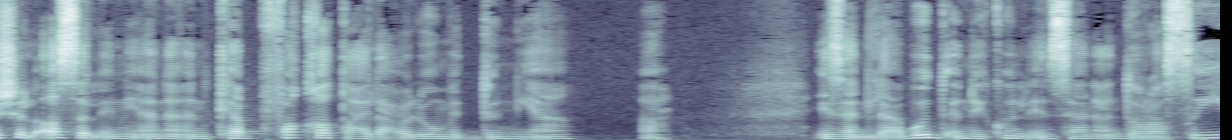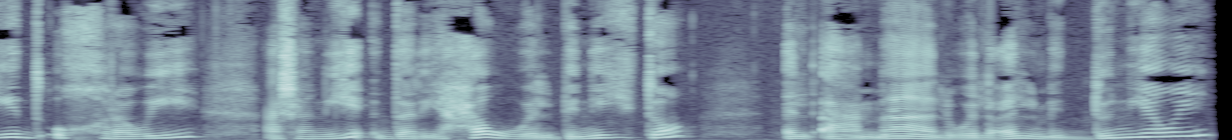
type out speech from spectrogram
مش الأصل إني أنا أنكب فقط على علوم الدنيا. آه. إذا لابد أن يكون الإنسان عنده رصيد أخروي عشان يقدر يحول بنيته الأعمال والعلم الدنيوي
